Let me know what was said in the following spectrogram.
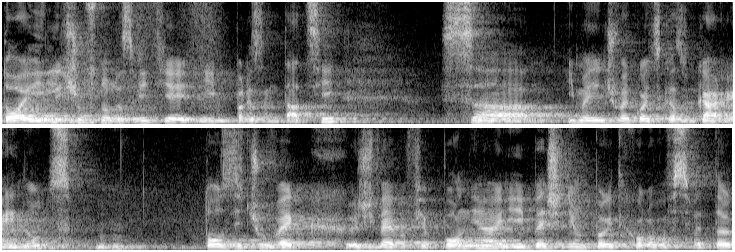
то е и личностно развитие и презентации, са, има един човек, който се казва Гар Рейнолдс. Този човек живее в Япония и беше един от първите хора в света,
